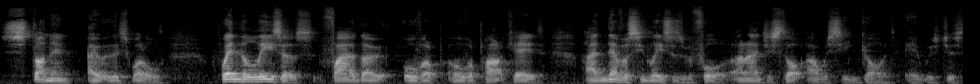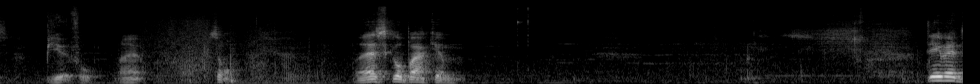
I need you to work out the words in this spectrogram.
Stunning, out of this world. When the lasers fired out over, over Parkhead, I'd never seen lasers before, and I just thought I was seeing God. It was just beautiful, right? So, let's go back in. David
